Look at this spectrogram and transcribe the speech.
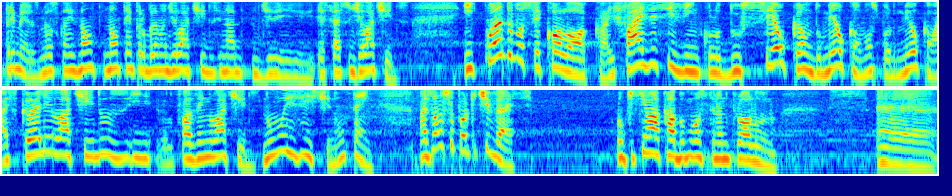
Primeiro, os meus cães não, não têm problema de latidos, de excesso de latidos. E quando você coloca e faz esse vínculo do seu cão, do meu cão, vamos supor, do meu cão, a Scully latidos e fazendo latidos. Não existe, não tem. Mas vamos supor que tivesse. O que, que eu acabo mostrando pro aluno? É,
